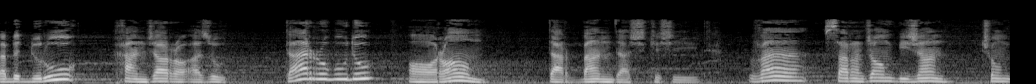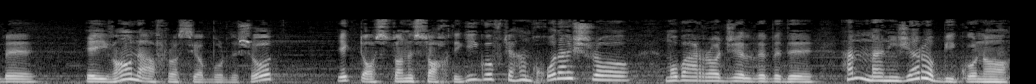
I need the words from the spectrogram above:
و به دروغ خنجر را از او در رو بود و آرام در بندش کشید و سرانجام بیژن چون به ایوان افراسیاب برده شد یک داستان ساختگی گفت که هم خودش را مبرا جلوه بده هم منیژه را بیگناه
